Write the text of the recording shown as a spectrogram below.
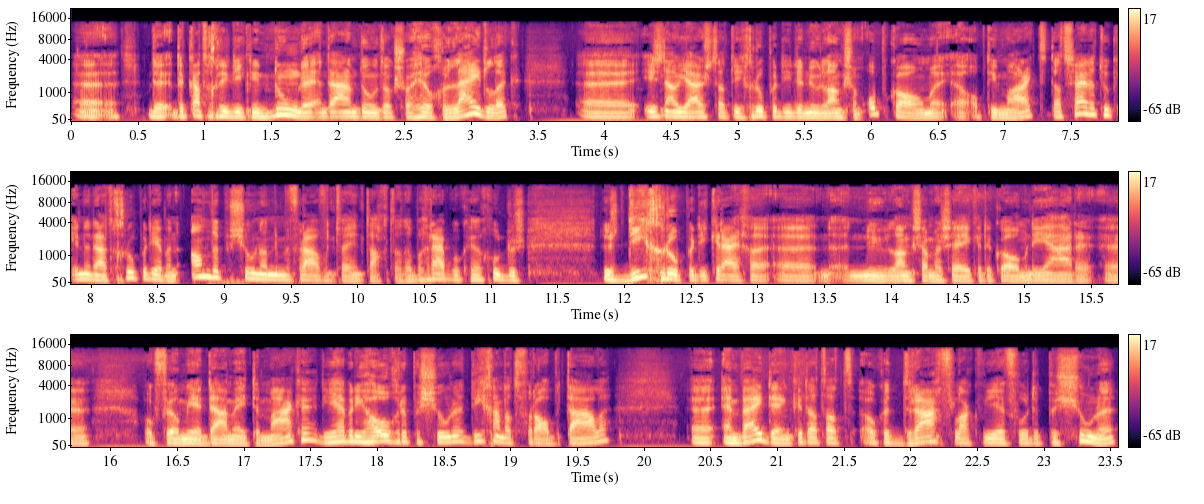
uh, de, de categorie die ik niet noemde, en daarom doen we het ook zo heel geleidelijk... Uh, is nou juist dat die groepen die er nu langzaam opkomen op die markt... dat zijn natuurlijk inderdaad groepen die hebben een ander pensioen dan die mevrouw van 82. Dat begrijp ik ook heel goed. Dus, dus die groepen die krijgen nu langzaam maar zeker de komende jaren... ook veel meer daarmee te maken. Die hebben die hogere pensioenen, die gaan dat vooral betalen. Uh, en wij denken dat dat ook het draagvlak weer voor de pensioenen...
